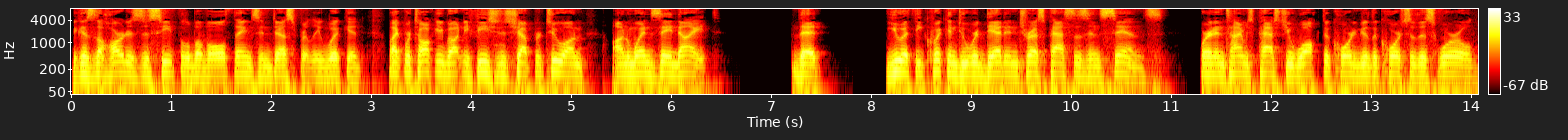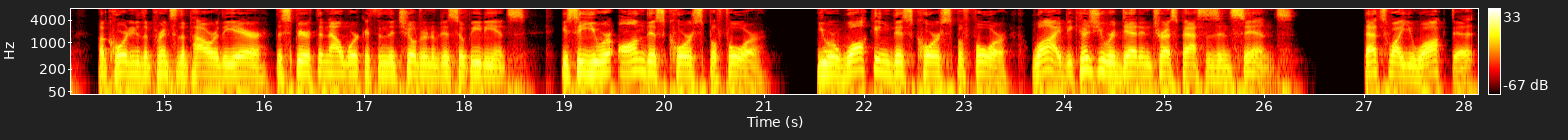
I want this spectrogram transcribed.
because the heart is deceitful above all things and desperately wicked. Like we're talking about in Ephesians chapter 2 on, on Wednesday night, that you hath he quickened who were dead in trespasses and sins, wherein in times past you walked according to the course of this world, according to the prince of the power of the air, the spirit that now worketh in the children of disobedience. You see, you were on this course before. You were walking this course before. Why? Because you were dead in trespasses and sins. That's why you walked it.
